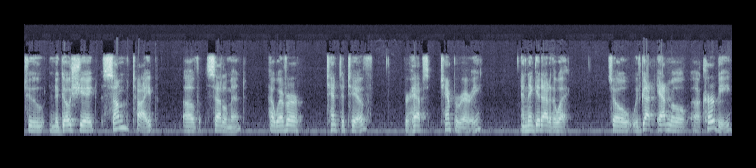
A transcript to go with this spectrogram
to negotiate some type of settlement, however tentative, perhaps temporary, and then get out of the way. So we've got Admiral uh, Kirby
